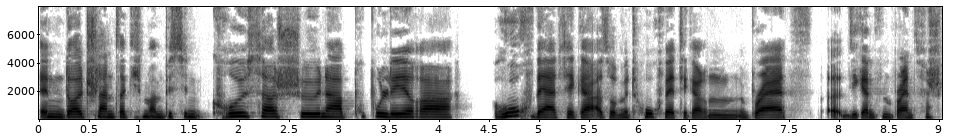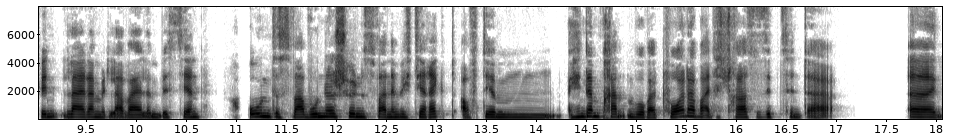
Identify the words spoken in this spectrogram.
in Deutschland, sag ich mal, ein bisschen größer, schöner, populärer, hochwertiger, also mit hochwertigeren Brands. Äh, die ganzen Brands verschwinden leider mittlerweile ein bisschen. Und es war wunderschön. Es war nämlich direkt auf dem, hinterm Brandenburger Tor, da war die Straße 17. Äh,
